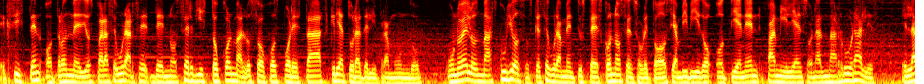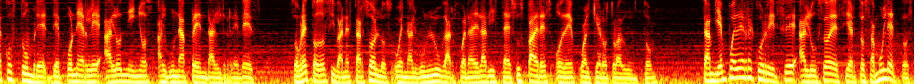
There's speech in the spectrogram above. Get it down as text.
existen otros medios para asegurarse de no ser visto con malos ojos por estas criaturas del inframundo. Uno de los más curiosos que seguramente ustedes conocen, sobre todo si han vivido o tienen familia en zonas más rurales, es la costumbre de ponerle a los niños alguna prenda al revés, sobre todo si van a estar solos o en algún lugar fuera de la vista de sus padres o de cualquier otro adulto. También puede recurrirse al uso de ciertos amuletos.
